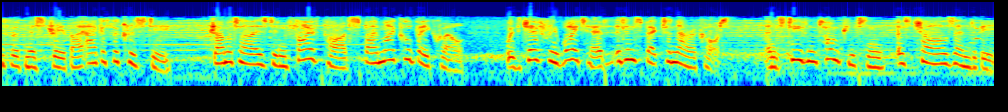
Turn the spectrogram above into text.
The Mystery by Agatha Christie, dramatised in five parts by Michael Bakewell, with Geoffrey Whitehead as Inspector Narracott and Stephen Tompkinson as Charles Enderby.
